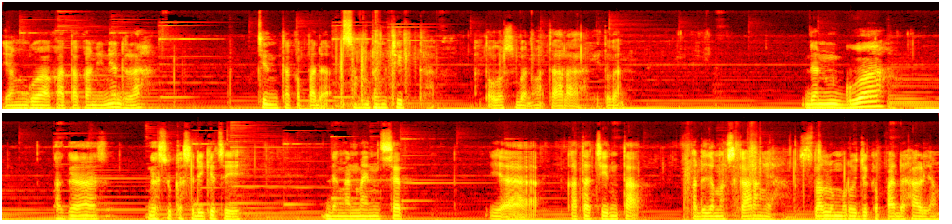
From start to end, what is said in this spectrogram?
yang gue katakan ini adalah cinta kepada sang pencipta atau Allah subhanahu wa ta'ala gitu kan. Dan gue agak gak suka sedikit sih dengan mindset ya kata cinta pada zaman sekarang ya selalu merujuk kepada hal yang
